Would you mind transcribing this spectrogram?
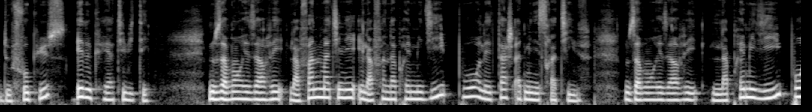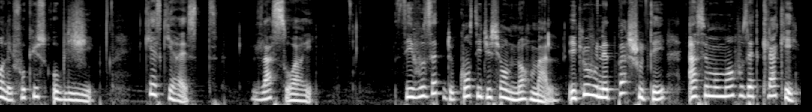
de focus et de créativité. Nous avons réservé la fin de matinée et la fin d'après-midi pour les tâches administratives. Nous avons réservé l'après-midi pour les focus obligés. Qu'est-ce qui reste? La soirée. Si vous êtes de constitution normale et que vous n'êtes pas shooté, à ce moment vous êtes claqué.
